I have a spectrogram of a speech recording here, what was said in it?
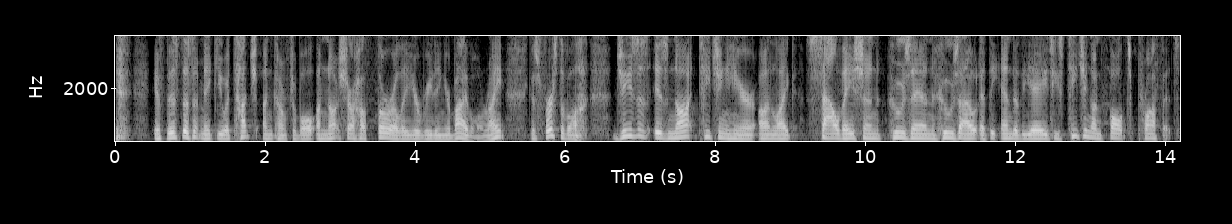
if this doesn't make you a touch uncomfortable, I'm not sure how thoroughly you're reading your Bible, right? Because, first of all, Jesus is not teaching here on like salvation, who's in, who's out at the end of the age. He's teaching on false prophets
